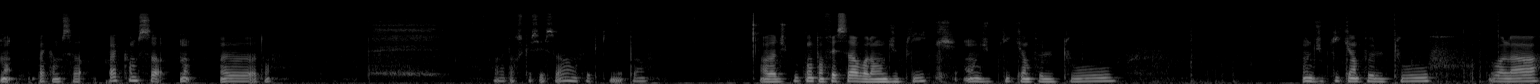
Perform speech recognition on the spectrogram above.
Non, pas comme ça, pas comme ça, non. Euh, attends. Voilà, parce que c'est ça, en fait, qui n'est pas... Voilà, du coup, quand on fait ça, voilà, on duplique, on duplique un peu le tout. On duplique un peu le tout. Voilà.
